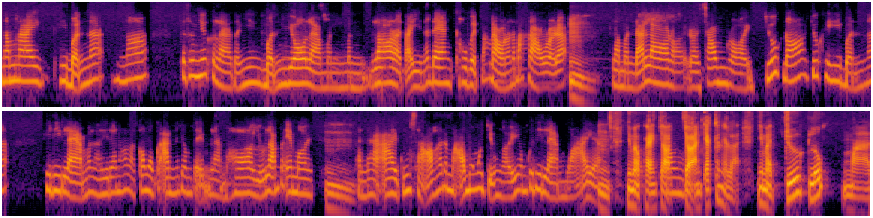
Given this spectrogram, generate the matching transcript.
năm nay Hi bệnh á nó cái thứ nhất là tự nhiên bệnh vô là mình mình lo rồi tại vì nó đang covid bắt đầu nó nó bắt đầu rồi đó. Ừ. Là mình đã lo rồi rồi xong rồi trước đó trước khi Hi bệnh á khi đi làm là Hi đã nói là có một cái anh ở trong tiệm làm ho dữ lắm em ơi. Ừ. Thành ra ai cũng sợ hết mà ông không có chịu nghỉ ông cứ đi làm hoài à. Ừ. nhưng mà khoan cho Xong- cho anh cắt cái này lại. Nhưng mà trước lúc mà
